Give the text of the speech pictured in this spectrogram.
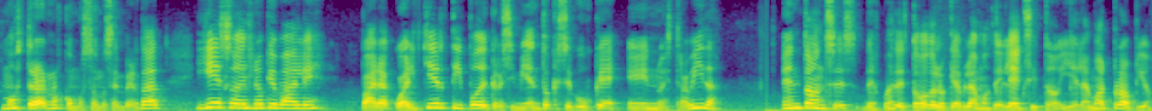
mostrarnos como somos en verdad, y eso es lo que vale para cualquier tipo de crecimiento que se busque en nuestra vida. Entonces, después de todo lo que hablamos del éxito y el amor propio,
